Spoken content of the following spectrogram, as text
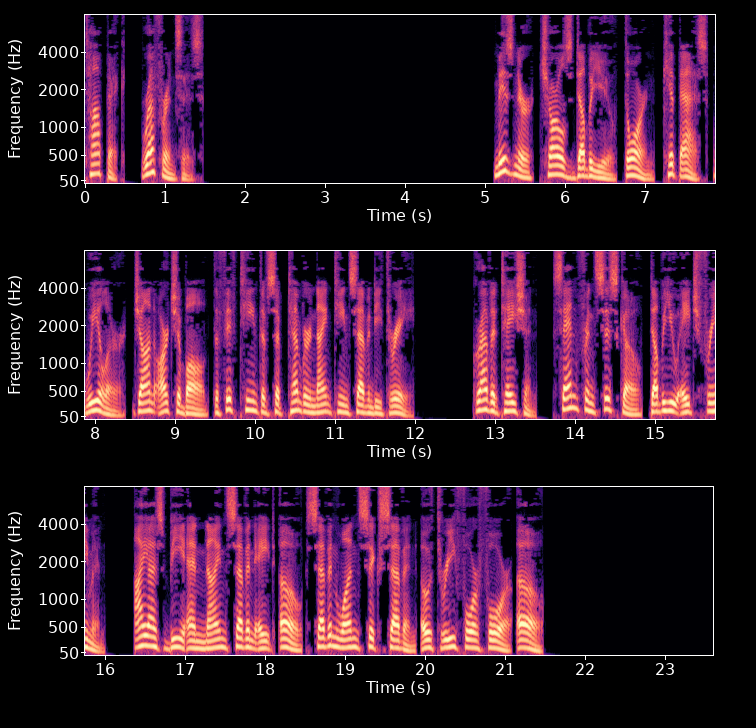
Topic References Misner, Charles W., Thorne, Kip S., Wheeler, John Archibald the 15th of September 1973. Gravitation. San Francisco, W. H. Freeman. ISBN 978 0 7167 0344 0.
